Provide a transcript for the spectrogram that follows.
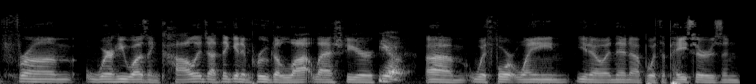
from where he was in college, I think it improved a lot last year. Yeah. Um, with Fort Wayne, you know, and then up with the Pacers, and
